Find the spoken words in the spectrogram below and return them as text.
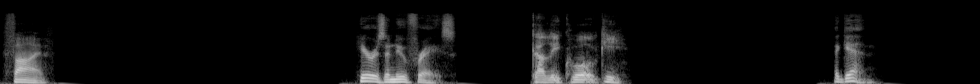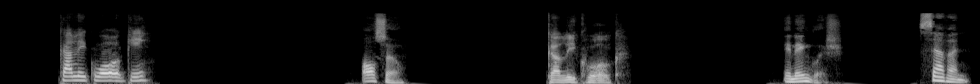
5. Here is a new phrase. Galikwogi. Again. Kaligwogi. Also. Galikwog. In English. 7.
